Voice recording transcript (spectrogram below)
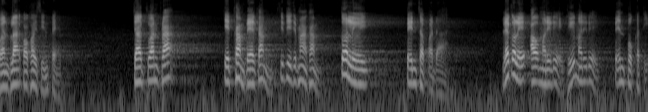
วันพระก็ค่อยศีลแปดจากวันพระเจ็ดค่ำแปดค่ำสิบสี่สิบห้าค่ำก็เลยเป็นสัปดาห์แล้วก็เลยเอามาเรื่อยๆถือมาเรื่อยๆ เป็นปกติ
